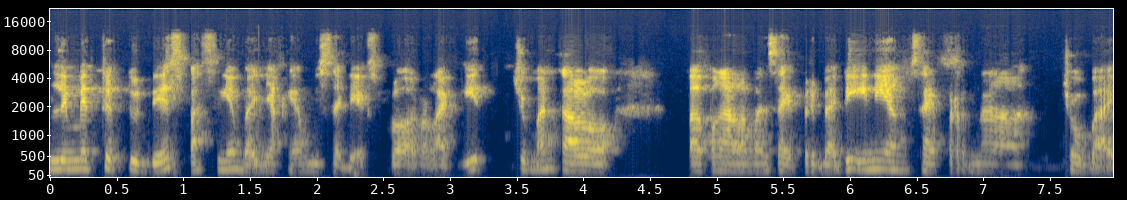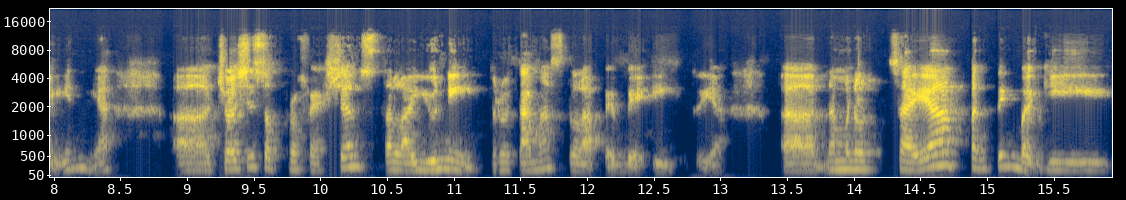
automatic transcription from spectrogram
limited to this, pastinya banyak yang bisa dieksplor lagi. Cuman kalau eh, pengalaman saya pribadi ini yang saya pernah cobain ya uh, choices of profession setelah uni, terutama setelah PBI gitu ya. Uh, nah menurut saya penting bagi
